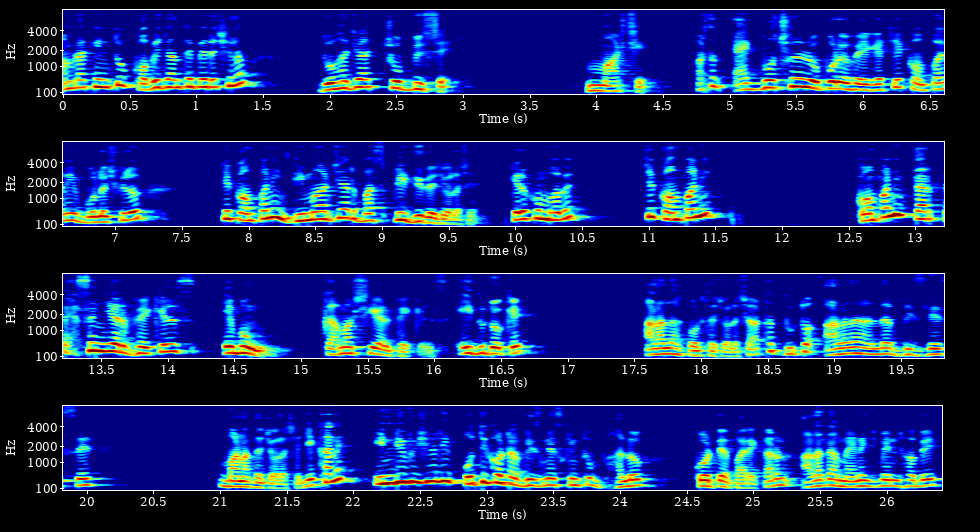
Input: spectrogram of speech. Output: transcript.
আমরা কিন্তু কবে জানতে পেরেছিলাম? দু হাজার চব্বিশে, মার্চে। অর্থাৎ এক বছরের ওপরে হয়ে গেছে কোম্পানি বলেছিল যে কোম্পানি ডিমার্জার বা স্প্লিট দিতে চলেছে। কীরকমভাবে যে কোম্পানি কোম্পানি তার প্যাসেঞ্জার ভেহিকেলস এবং কমার্শিয়াল ভেহিকেলস এই দুটোকে আলাদা করতে চলেছে। অর্থাৎ দুটো আলাদা আলাদা বিজনেসে বানাতে চলেছে, যেখানে ইন্ডিভিজুয়ালি প্রতি কটা বিজনেস কিন্তু ভালো করতে পারে। কারণ আলাদা ম্যানেজমেন্ট হবে,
